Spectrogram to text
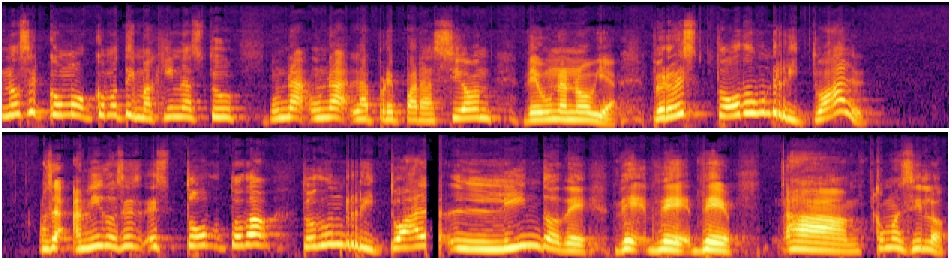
no sé cómo, cómo te imaginas tú una, una, la preparación de una novia, pero es todo un ritual. O sea, amigos, es, es todo, todo, todo, un ritual lindo de, de, de, de ah, ¿cómo decirlo?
